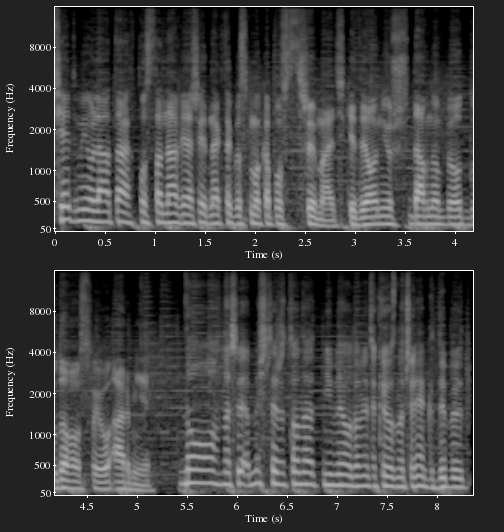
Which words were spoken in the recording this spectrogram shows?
siedmiu latach postanawiasz jednak tego smoka powstrzymać, kiedy on już dawno by odbudował swoją armię. No, znaczy myślę, że to nawet nie miało dla mnie takiego znaczenia, gdyby to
